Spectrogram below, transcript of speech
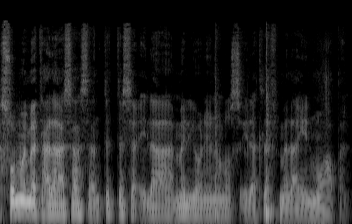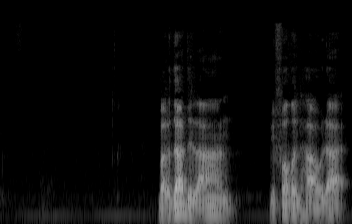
صممت على أساس أن تتسع إلى مليون ونص إلى ثلاث ملايين مواطن. بغداد الآن بفضل هؤلاء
